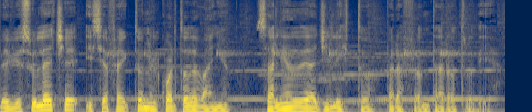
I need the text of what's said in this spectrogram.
bebió su leche y se afectó en el cuarto de baño, saliendo de allí listo para afrontar otro día.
